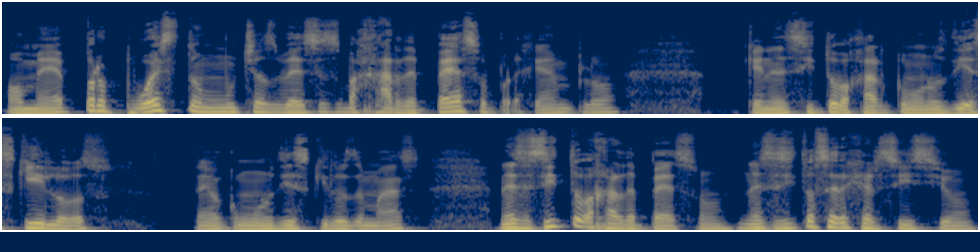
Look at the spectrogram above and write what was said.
o me he propuesto muchas veces bajar de peso, por ejemplo, que necesito bajar como unos 10 kilos, tengo como unos 10 kilos de más, necesito bajar de peso, necesito hacer ejercicio,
